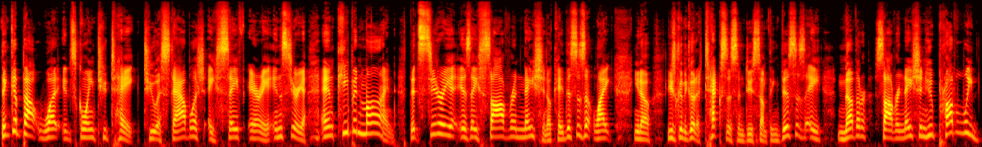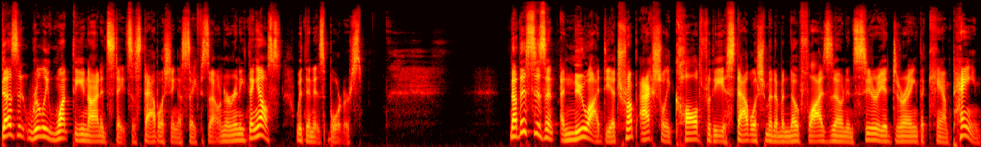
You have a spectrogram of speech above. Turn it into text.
Think about what it's going to take to establish a safe area in Syria. And keep in mind that Syria is a sovereign nation. Okay, this isn't like, you know, he's going to go to Texas and do something. This is a, another sovereign nation who probably doesn't really want the United States establishing a safe zone or anything else within its borders. Now, this isn't a new idea. Trump actually called for the establishment of a no fly zone in Syria during the campaign.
